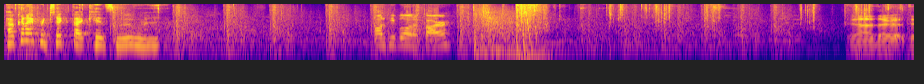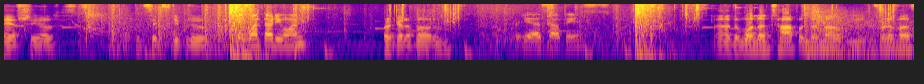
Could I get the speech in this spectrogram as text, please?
How can I predict that kid's movement? On people in a car. Yeah, they they have shields. The 60 blue. Okay, 131. Forget about them. Yeah, southeast. Uh, the one on top of the mountain in front of us,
